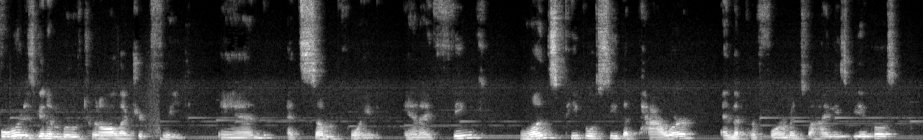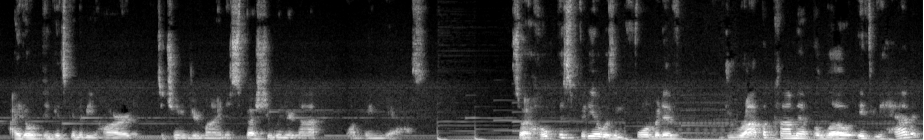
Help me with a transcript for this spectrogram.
Ford is going to move to an all-electric fleet and at some point, and I think once people see the power and the performance behind these vehicles, I don't think it's going to be hard to change your mind, especially when you're not pumping gas. So I hope this video was informative. Drop a comment below. If you haven't,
